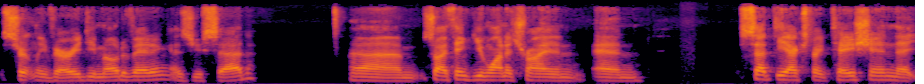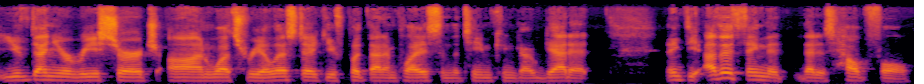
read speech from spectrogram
certainly very demotivating, as you said. Um, so I think you want to try and, and set the expectation that you've done your research on what's realistic, you've put that in place, and the team can go get it. I think the other thing that, that is helpful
